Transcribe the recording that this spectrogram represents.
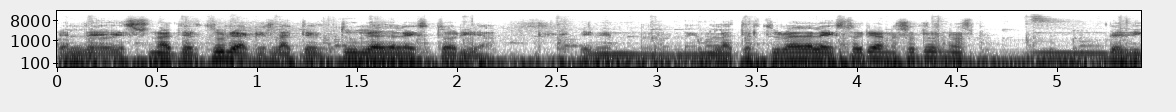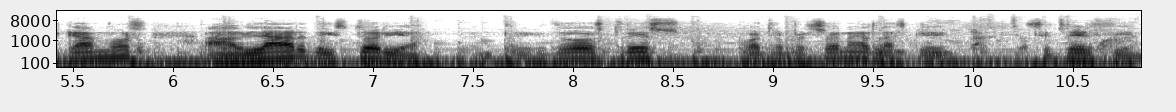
es una tertulia que es la tertulia de la historia. En, la tertulia de la historia nosotros nos mm, dedicamos a hablar de historia, entre dos, tres, cuatro personas las que se tercien.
